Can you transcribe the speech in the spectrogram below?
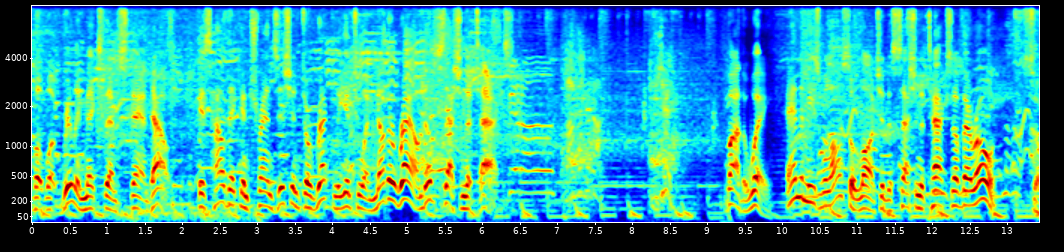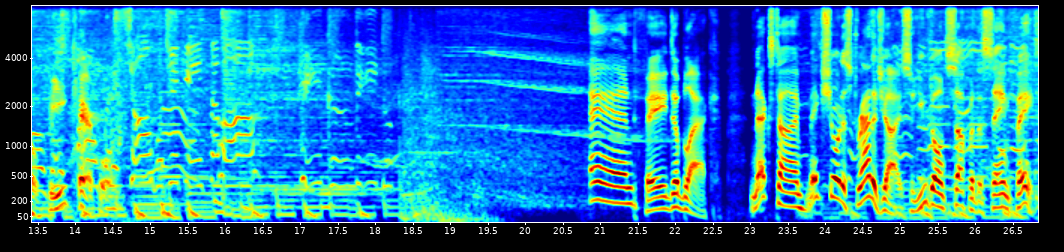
But what really makes them stand out is how they can transition directly into another round of session attacks. By the way, enemies will also launch into session attacks of their own, so be careful. And fade to black. Next time, make sure to strategize so you don't suffer the same fate.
